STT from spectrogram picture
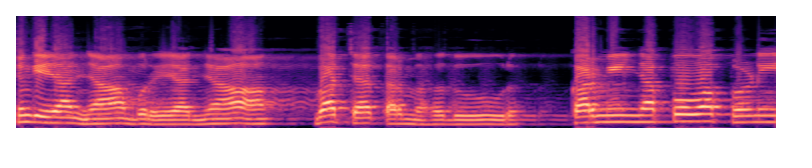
ਚੰਗਿਆ ਨਾ ਬੁਰਿਆ ਨਾ ਵਾਚਾ ਧਰਮ ਹਦੂਰ। ਕਰਮੀ ਨਪੋ ਆਪਣੀ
